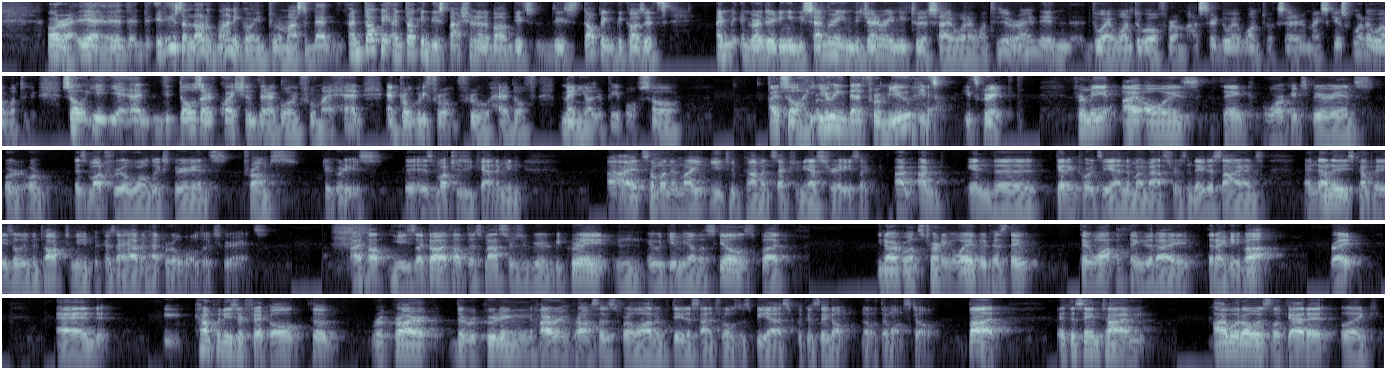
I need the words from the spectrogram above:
all right. Yeah, it, it is a lot of money going to a master. That I'm talking, I'm talking this passionate about this this topic because it's I'm graduating in December. In the January, I need to decide what I want to do, right? And do I want to go for a master? Do I want to accelerate my skills? What do I want to do? So yeah, those are questions that are going through my head and probably through through head of many other people. So, I, so hearing that from you, it's. it's great. For me, I always think work experience or or as much real world experience trumps degrees as much as you can. I mean, I had someone in my YouTube comment section yesterday. He's like, I'm, I'm in the getting towards the end of my master's in data science, and none of these companies will even talk to me because I haven't had real world experience. I thought he's like, oh, I thought this master's degree would be great and it would give me all the skills, but you know, everyone's turning away because they they want the thing that I that I gave up, right? And companies are fickle. The require the recruiting hiring process for a lot of data science roles is BS because they don't know what they want still. But at the same time, I would always look at it like,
